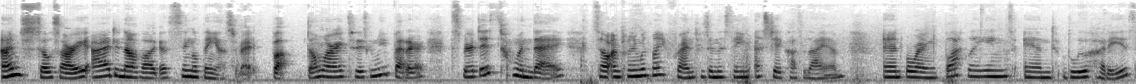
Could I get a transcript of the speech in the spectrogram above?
I'm so sorry. I did not vlog a single thing yesterday, but don't worry, today's gonna be better. Spirit Day is twin day, so I'm twinning with my friend who's in the same SGA class as I am and we're wearing black leggings and blue hoodies.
